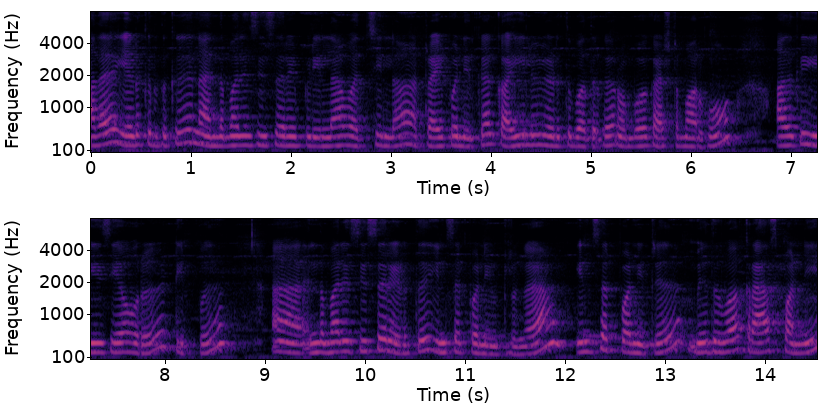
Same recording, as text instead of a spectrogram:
அதை எடுக்கிறதுக்கு நான் இந்த மாதிரி சீசர் இப்படிலாம் வச்சுலாம் ட்ரை பண்ணியிருக்கேன். கையிலையும் எடுத்து பார்த்துருக்கேன். ரொம்ப கஷ்டமாக இருக்கும். அதுக்கு ஈஸியாக ஒரு டிப்பு இந்த மாதிரி சிசர் எடுத்து இன்சர்ட் பண்ணி விட்ருங்க இன்சர்ட் பண்ணிவிட்டு மெதுவாக க்ராஸ் பண்ணி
